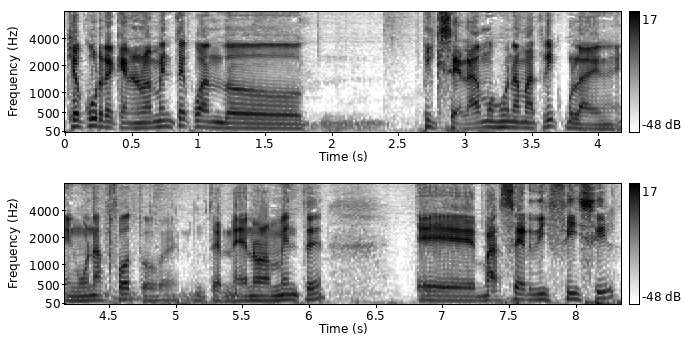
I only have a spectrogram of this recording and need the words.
¿Qué ocurre? Que normalmente cuando pixelamos una matrícula en, en una foto, en internet normalmente, eh, va a ser difícil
